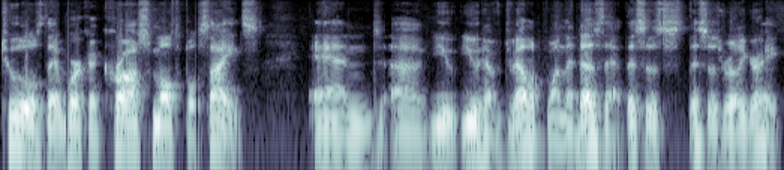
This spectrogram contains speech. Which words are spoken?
tools that work across multiple sites. And uh, you you have developed one that does that. This is this is really great.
